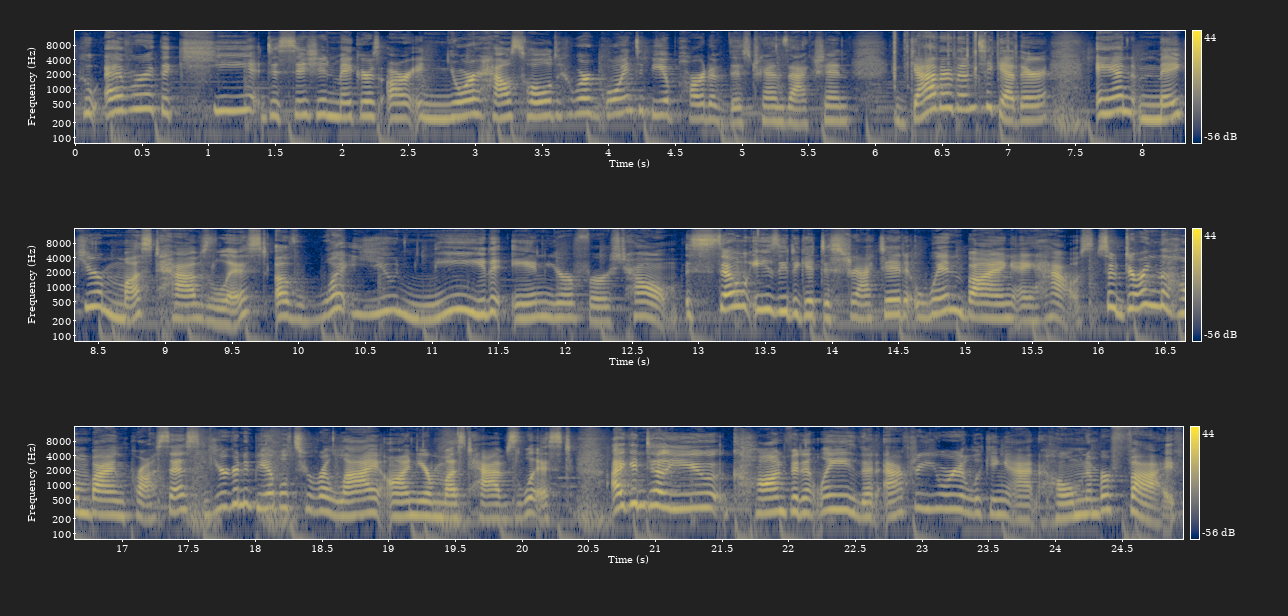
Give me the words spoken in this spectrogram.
whoever the key decision makers are in your household who are going to be a part of this transaction, gather them together and make your must haves list of what you need in your first home. It's so easy to get distracted when buying a house. So during the home buying process, you're gonna be able to rely on your must haves list. I can tell you confidently that after you are looking at home number five,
